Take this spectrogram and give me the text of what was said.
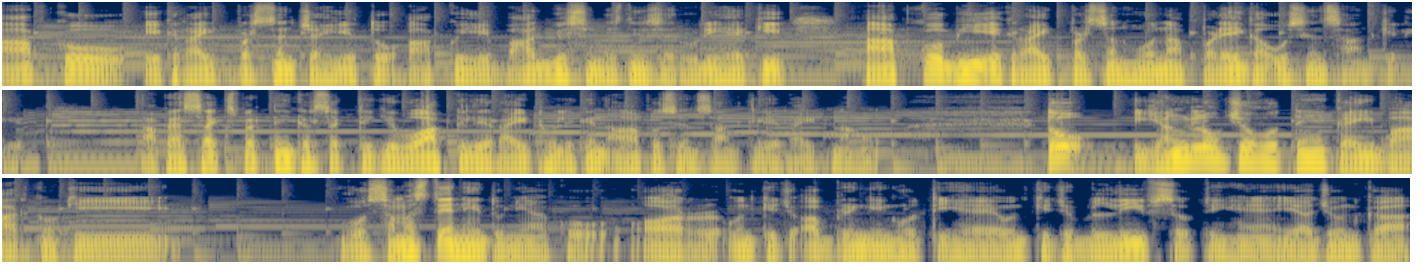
आपको एक राइट पर्सन चाहिए तो आपको ये बात भी समझनी ज़रूरी है कि आपको भी एक राइट पर्सन होना पड़ेगा उस इंसान के लिए। आप ऐसा एक्सपेक्ट नहीं कर सकते कि वो आपके लिए राइट हो, लेकिन आप उस इंसान के लिए राइट ना हो। तो यंग लोग जो होते हैं कई बार, क्योंकि वो समझते नहीं दुनिया को और उनकी जो अपब्रिंगिंग होती है, उनकी जो बिलीव्स होती हैं या जो उनका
